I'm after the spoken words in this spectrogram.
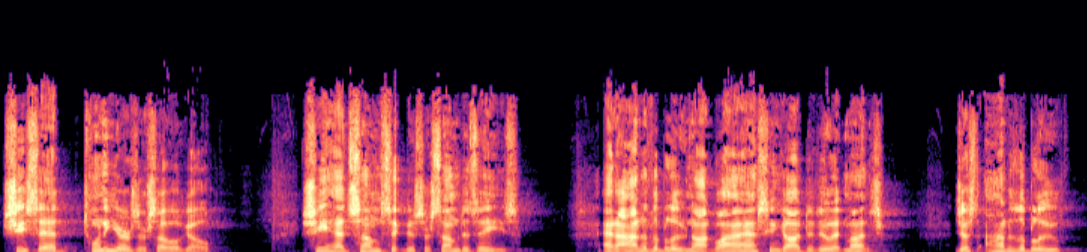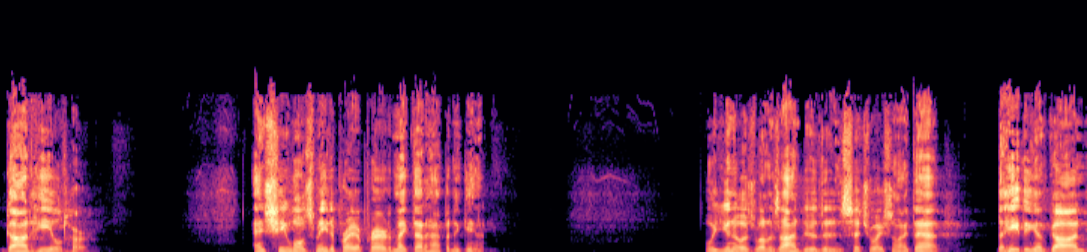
She said 20 years or so ago, she had some sickness or some disease. And out of the blue, not by asking God to do it much, just out of the blue, God healed her. And she wants me to pray a prayer to make that happen again. Well, you know as well as I do that in a situation like that, the healing of God,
